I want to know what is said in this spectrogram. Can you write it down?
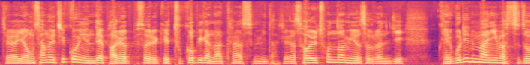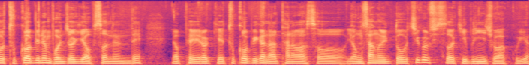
제가 영상을 찍고 있는데 바로 옆에서 이렇게 두꺼비가 나타났습니다. 제가 서울 촌놈이어서 그런지 개구리는 많이 봤어도 두꺼비는 본 적이 없었는데 옆에 이렇게 두꺼비가 나타나서 영상을 또 찍을 수 있어 기분이 좋았고요.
